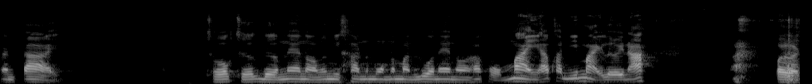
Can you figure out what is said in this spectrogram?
ด้านใต้โชคเชิกเดิมแน่นอนไม่มีค่าน้ำมันน้ำมันรั่วแน่นอนครับ ผมใหม่ครับคันนี้ใหม่เลยนะเปิด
